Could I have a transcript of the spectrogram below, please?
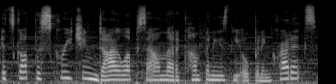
It's got the screeching dial up sound that accompanies the opening credits,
